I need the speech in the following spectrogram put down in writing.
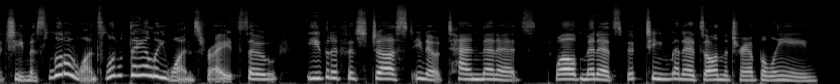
achievements, little ones, little daily ones, right? So even if it's just, you know, 10 minutes, 12 minutes, 15 minutes on the trampoline,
